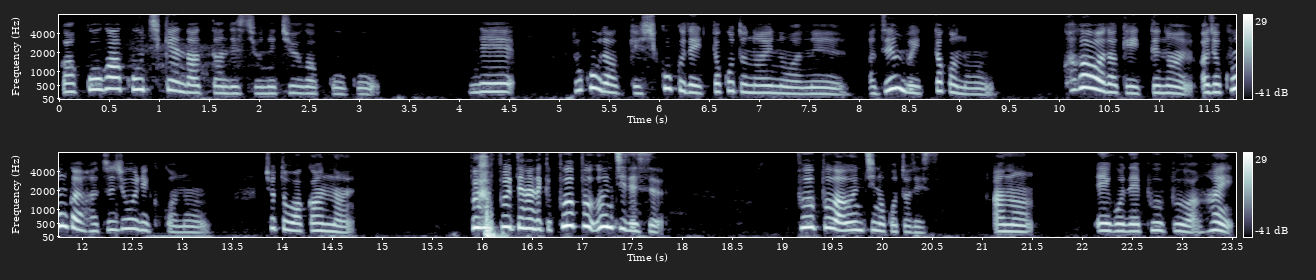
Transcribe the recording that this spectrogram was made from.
学校が高知県だったんですよね、中学高校。で、どこだっけ？四国で行ったことないのはね、あ、全部行ったかな？香川だけ行ってない。あ、じゃあ今回初上陸かな？ちょっとわかんない。プープーってなんだっけ？プープーうんちです。プープーはうんちのことです。あの、英語でプープーは。はい。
